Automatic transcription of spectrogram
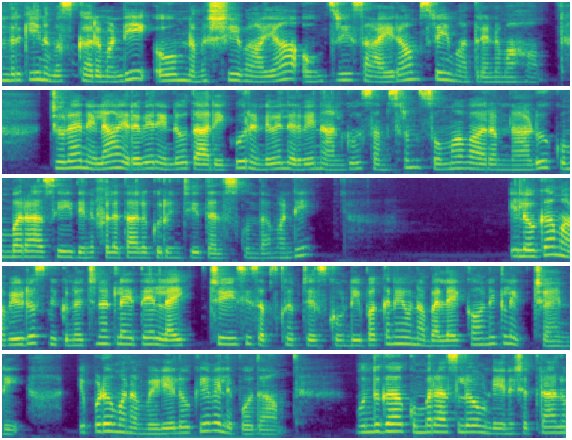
అందరికీ నమస్కారం అండి. ఓం నమ శివాయ. ఓం శ్రీ సాయిరాం శ్రీ మాత్రే నమ. జూలై నెల ఇరవై రెండవ తారీఖు రెండు వేల ఇరవై నాలుగో సంవత్సరం సోమవారం నాడు కుంభరాశి దినఫలితాల గురించి తెలుసుకుందామండి ఈలోగా మా వీడియోస్ మీకు నచ్చినట్లయితే లైక్ చేసి సబ్స్క్రైబ్ చేసుకోండి. పక్కనే ఉన్న బెల్ ఐకాన్ని క్లిక్ చేయండి. ఇప్పుడు మనం వీడియోలోకి వెళ్ళిపోదాం. ముందుగా కుంభరాశిలో ఉండే నక్షత్రాలు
